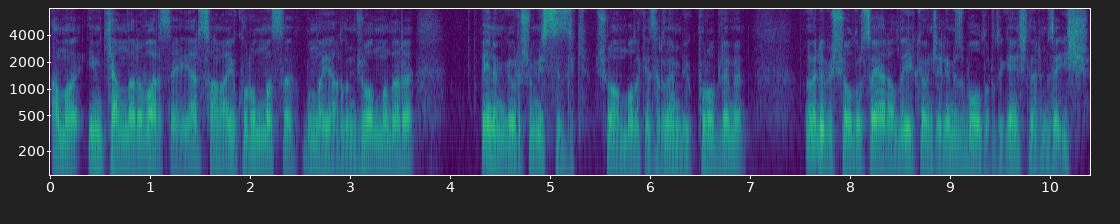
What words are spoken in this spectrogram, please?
Ama imkanları varsa eğer sanayi kurulması, buna yardımcı olmaları benim görüşüm işsizlik. Şu an Balıkesir'in en büyük problemi. Öyle bir şey olursa herhalde ilk önceliğimiz bu olurdu. Gençlerimize iş,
